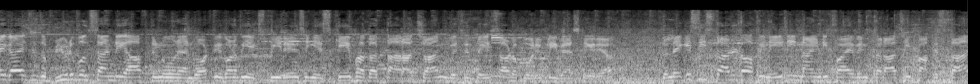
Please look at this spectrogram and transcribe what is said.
Today guys it's a beautiful Sunday afternoon and what we're going to be experiencing is K Bhagat Tarachand which is based out of Borivali West area. The legacy started off in 1895 in Karachi, Pakistan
